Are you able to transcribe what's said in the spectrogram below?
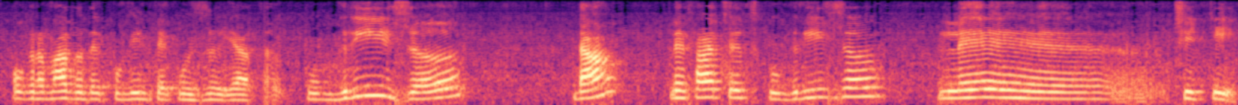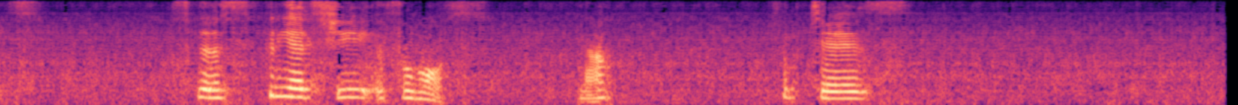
o grămadă de cuvinte cu J, iată, cu grijă, da? Le faceți cu grijă, le citiți. Scrieți și frumos, da? Succes!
